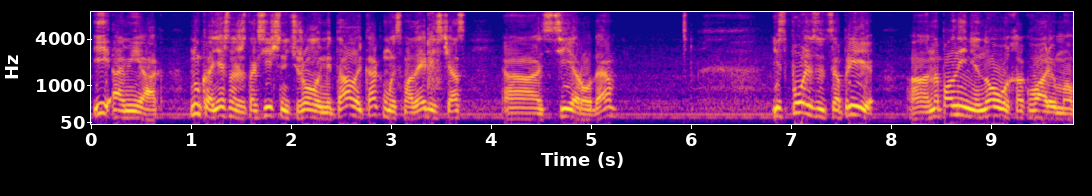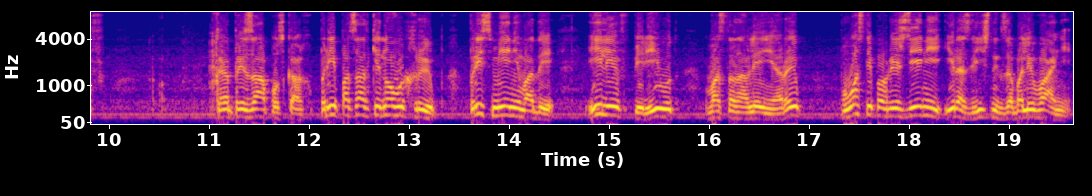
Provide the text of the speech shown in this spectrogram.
и аммиак – ну, конечно же, токсичные тяжелые металлы, как мы смотрели сейчас э, серу, да, используются при э, наполнении новых аквариумов, при запусках, при посадке новых рыб, при смене воды или в период восстановления рыб после повреждений и различных заболеваний.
